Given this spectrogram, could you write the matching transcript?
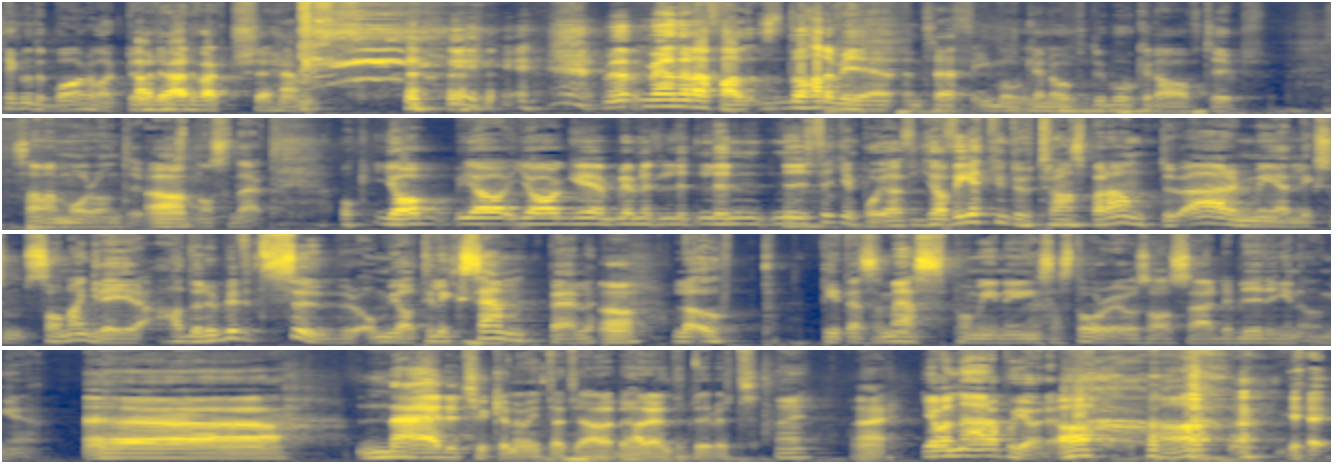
Tänk om det bara varit du. Ja, det hade varit så hemskt. Men, men i alla fall, då hade vi en träff inbokad och du bokade av typ samma morgon typ, Ja. något sånt där. Och jag, jag, jag blev lite, lite, lite nyfiken på, jag, jag vet ju inte hur transparent du är med liksom sådana grejer. Hade du blivit sur om jag till exempel Ja. la upp ditt sms på min Insta-story och sa så här: det blir ingen unge? Eh, nej, det tycker jag nog inte att jag hade. Det hade jag inte blivit. Nej. Nej. Jag var nära på att göra det. Ja. Okej.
